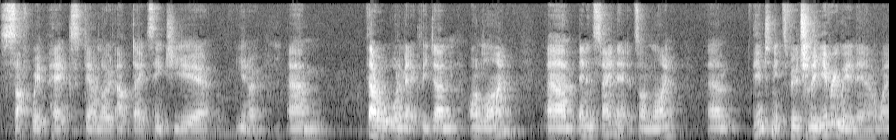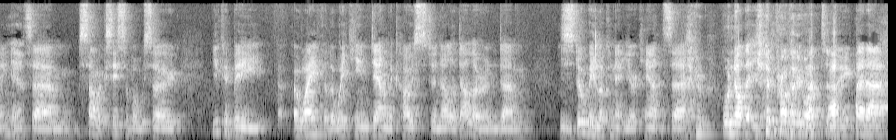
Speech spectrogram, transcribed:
software packs, download updates each year. You know, um, they're all automatically done online. Um, and in saying that, it's online. Um, the internet's virtually everywhere now, Wayne. Yeah. It's um, so accessible. So you could be away for the weekend down the coast in Ulladulla and um, Hmm. still be looking at your accounts. Uh, well, not that you'd probably want to be, but uh,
